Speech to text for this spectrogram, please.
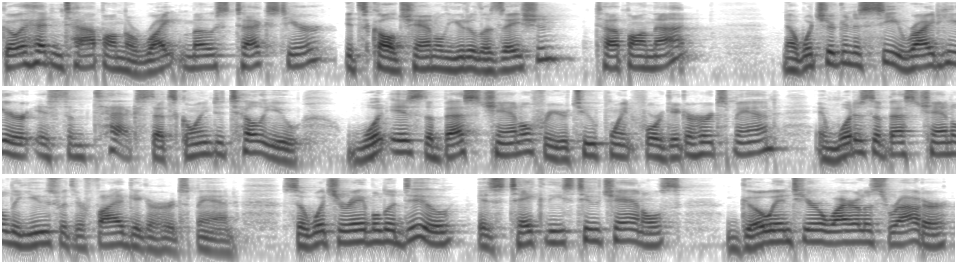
go ahead and tap on the rightmost text here. It's called Channel Utilization. Tap on that. Now what you're going to see right here is some text that's going to tell you what is the best channel for your 2.4 gigahertz band and what is the best channel to use with your 5 gigahertz band. So what you're able to do is take these two channels, go into your wireless router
